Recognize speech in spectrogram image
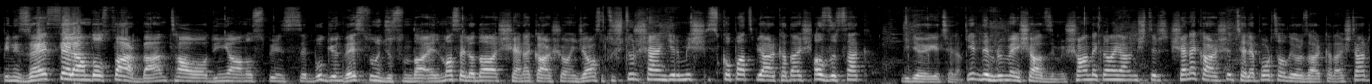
Hepinize selam dostlar. Ben Tao, Dünya Nos Prince'i. Bugün West sunucusunda Elmas Elo'da Shen'e karşı oynayacağız. Tutuştur Shen girmiş. Psikopat bir arkadaş. Hazırsak videoya geçelim. Girdim rün ve eşya dizimi. Şu an ekrana gelmiştir. Shen'e karşı teleport alıyoruz arkadaşlar.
